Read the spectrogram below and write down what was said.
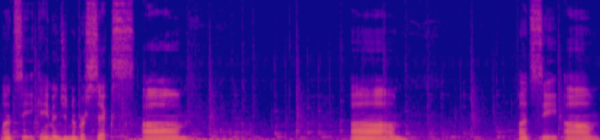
Let's see. Game engine number six. Um... Um... Let's see. Um...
